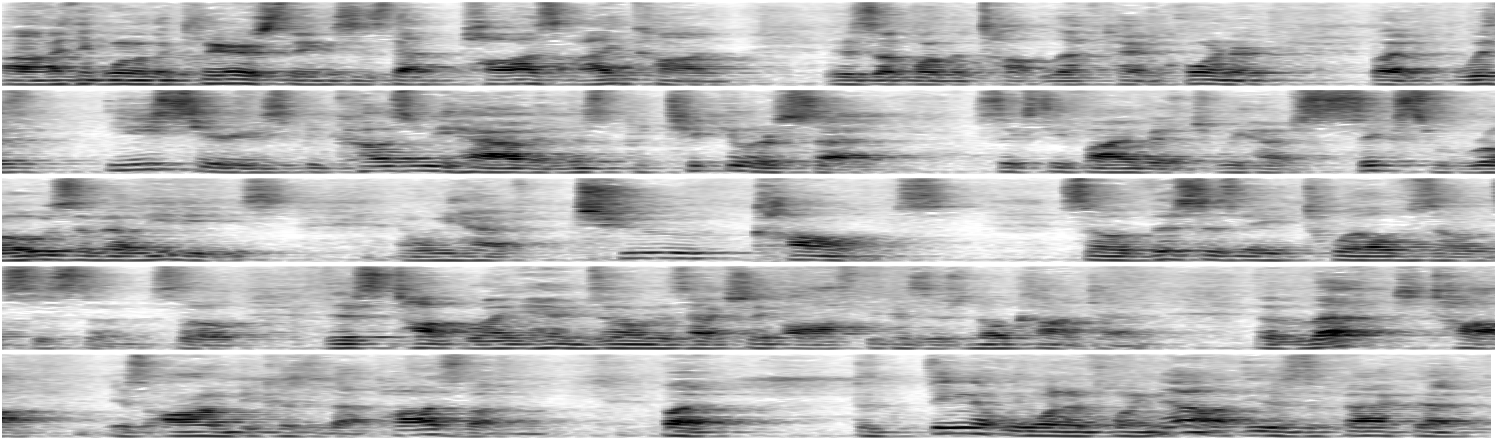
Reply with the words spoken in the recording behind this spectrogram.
uh, I think one of the clearest things is that pause icon is up on the top left hand corner. But with E series, because we have in this particular set, 65 inch, we have six rows of LEDs and we have two columns. So this is a 12 zone system. So this top right hand zone is actually off because there's no content. The left top is on because of that pause button. But the thing that we want to point out is the fact that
